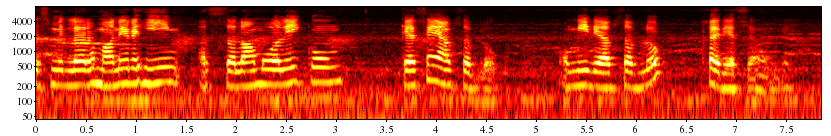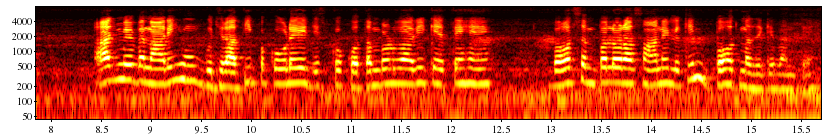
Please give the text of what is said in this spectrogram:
रहीम अस्सलामुअलैकुम। कैसे हैं आप सब लोग? उम्मीद है आप सब लोग खैरियत से होंगे। आज मैं बना रही हूँ गुजराती पकोड़े, जिसको कोतम्बड़वारी कहते हैं। बहुत सिंपल और आसान है, लेकिन बहुत मज़े के बनते हैं।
